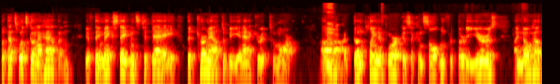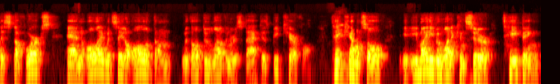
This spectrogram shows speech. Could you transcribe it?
but that's what's going to happen if they make statements today that turn out to be inaccurate tomorrow. Uh, hmm. I've done plaintiff work as a consultant for 30 years. I know how this stuff works. And all I would say to all of them, with all due love and respect, is be careful. Take mm. counsel. You might even want to consider taping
